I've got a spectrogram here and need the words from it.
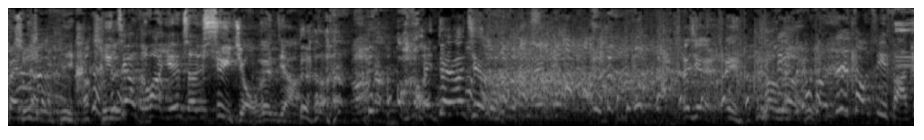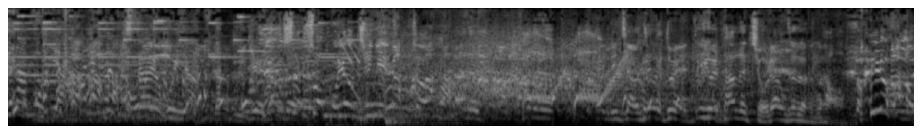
颁奖你。你这样子的话，严惩酗酒，我跟你讲，哎，对，而且而且哎，胖哥这个不同，这是造句法，跟他不一样。他就是同当然有不一样，而且他胜算不用轻易主张嘛。他的，哎，你讲这个对，因为他的酒量真的很好。哎呦，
